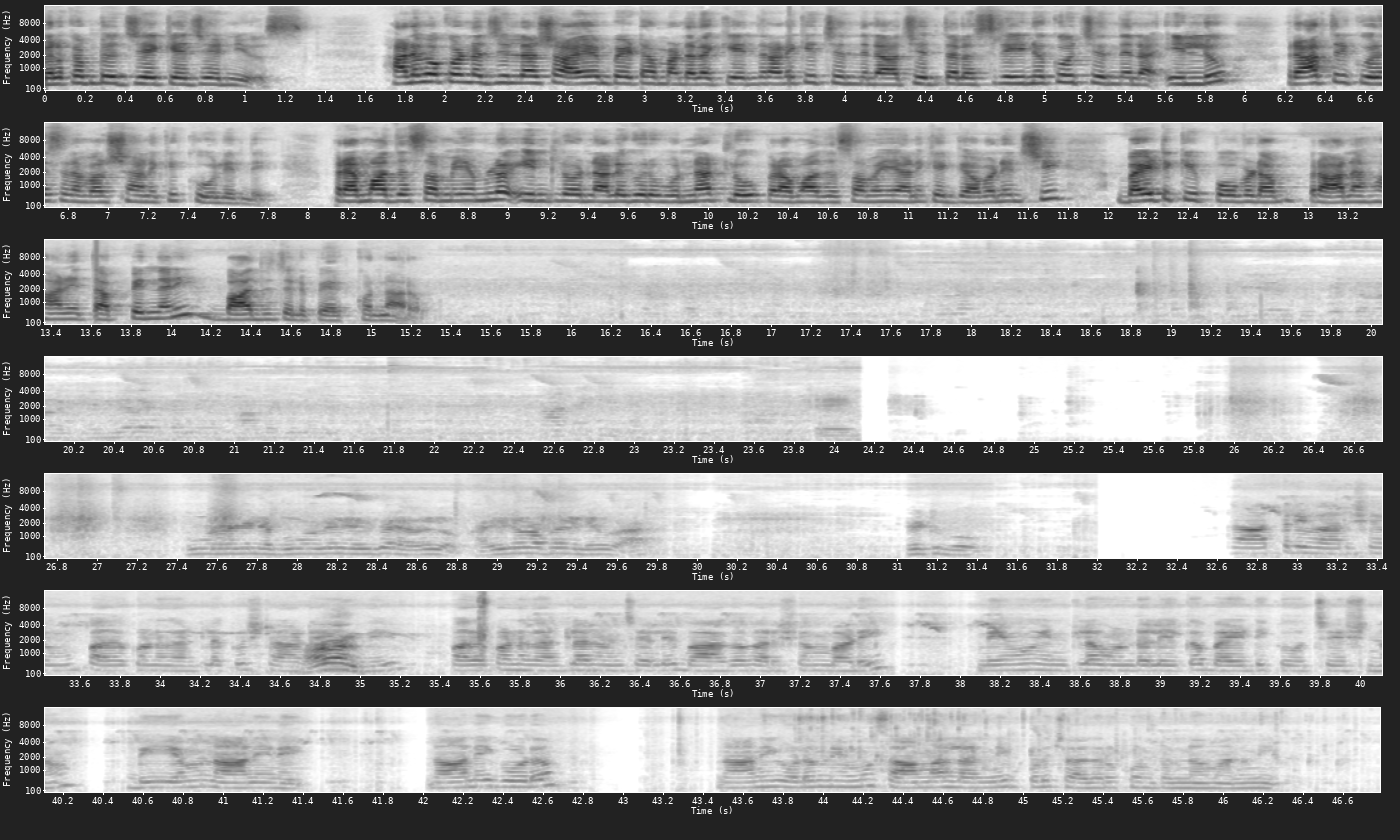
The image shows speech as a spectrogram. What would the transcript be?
Welcome to JKJ news. Hanumakonda జిల్లా షాయంపేట మండల కేంద్రానికి చెందిన చింతల శ్రీనుకు చెందిన ఇల్లు రాత్రి కురిసిన వర్షానికి కూలింది. ప్రమాద సమయంలో ఇంట్లో నలుగురు ఉన్నట్లు ప్రమాద సమయానికి గమనించి బయటికి పోవడం ప్రాణహాని తప్పిందని బాధితులు పేర్కొన్నారు. పై లేవా పెట్టుకో రాత్రి వర్షం పదకొండు గంటలకు స్టార్ట్. అయింది. పదకొండు గంటల నుంచి వెళ్ళి బాగా వర్షం పడి మేము ఇంట్లో ఉండలేక బయటికి వచ్చేసినాం. బియ్యం నానినాయి నాని కూడా నాని కూడా మేము సామాన్లు అన్నీ ఇప్పుడు చదువుకుంటున్నాం అన్నీ.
